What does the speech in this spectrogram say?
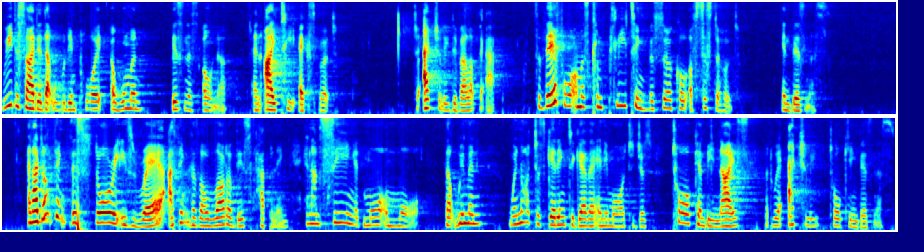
we decided that we would employ a woman business owner, an IT expert, to actually develop the app. So, therefore, almost completing the circle of sisterhood in business. And I don't think this story is rare. I think there's a lot of this happening. And I'm seeing it more and more that women, we're not just getting together anymore to just talk and be nice, but we're actually talking business.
